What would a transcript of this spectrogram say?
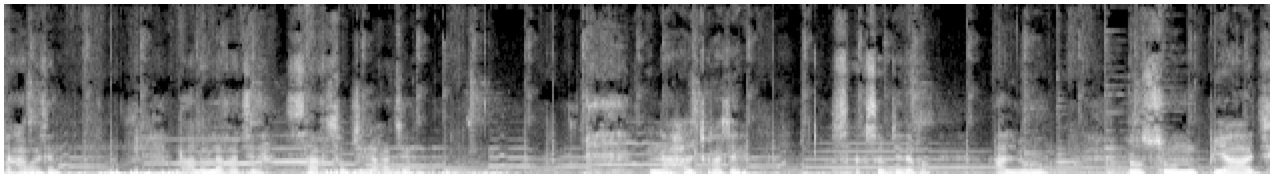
দেখা পাচ্ছেন? আলু লাগাচ্ছে, শাক সবজি লাগাচ্ছে। না, হাল চড়াচ্ছে। শাক সবজি দেখো, আলু রসুন, পেঁয়াজ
